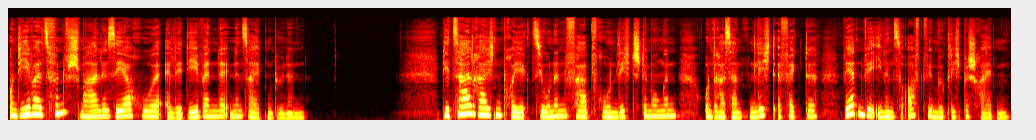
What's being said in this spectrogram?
und jeweils fünf schmale, sehr hohe LED-Wände in den Seitenbühnen. Die zahlreichen Projektionen, farbfrohen Lichtstimmungen und rasanten Lichteffekte werden wir Ihnen so oft wie möglich beschreiben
